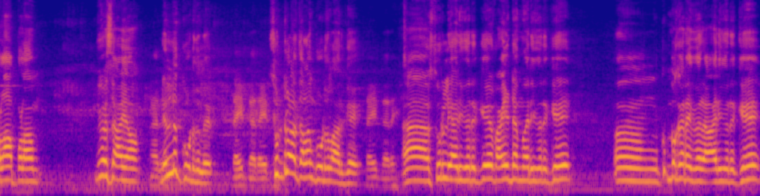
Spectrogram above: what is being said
பலாப்பழம் விவசாயம் நெல் கூடுதல். சுற்றுலாத்தலம் கூடுதலாக இருக்குது ரைட் சுருளி அருவி இருக்குது வயடம் அருவி இருக்குது கும்பக்கரை வே- அருவி இருக்குது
